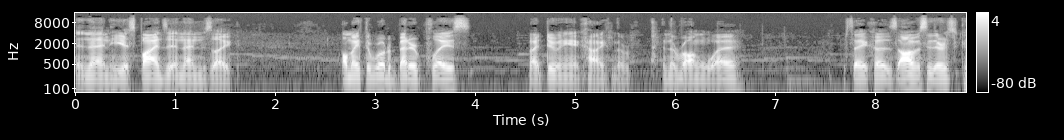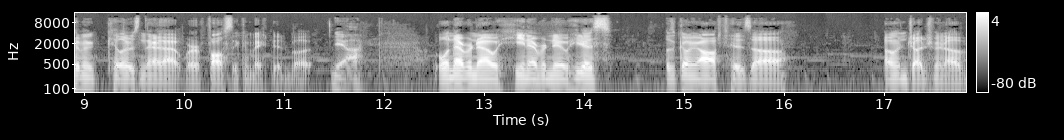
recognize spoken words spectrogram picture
And then he just finds it and then is like, I'll make the world a better place by doing it kind of like in the in the wrong way. Say because obviously there's could have been killers in there that were falsely convicted, but yeah we'll never know. He never knew. He just was going off his uh, own judgment of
